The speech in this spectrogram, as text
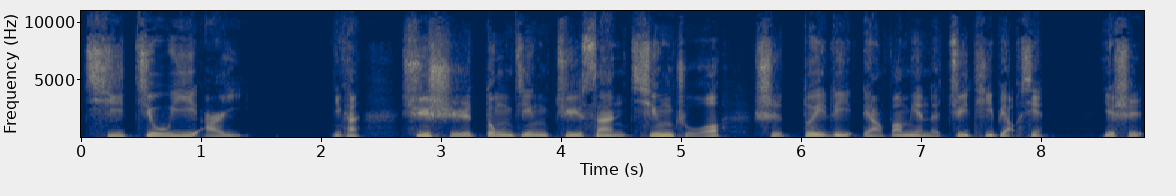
其究一而已。你看，虚实、动静、聚散、清浊是对立两方面的具体表现，也是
